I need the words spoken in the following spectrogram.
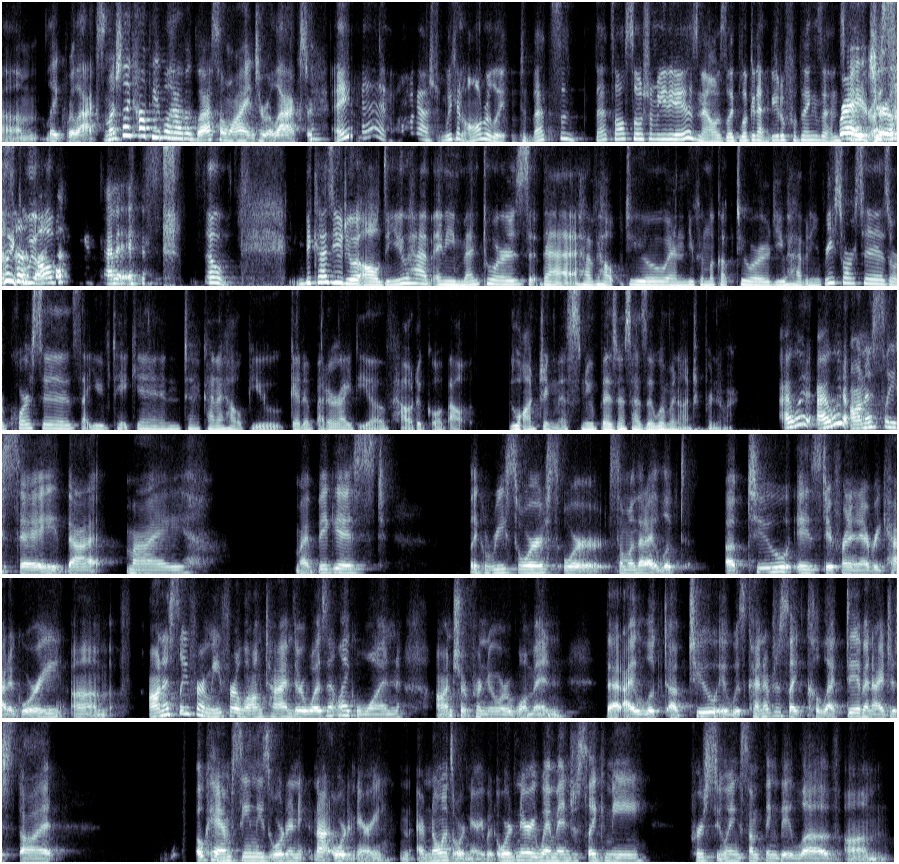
um like relax. Much like how people have a glass of wine to relax or Amen. Oh my gosh, we can all relate to that's a, that's all social media is now is like looking at beautiful things that inspire right, us. Like we all kind of is. So, because you do it all, do you have any mentors that have helped you and you can look up to, or do you have any resources or courses that you've taken to kind of help you get a better idea of how to go about launching this new business as a women entrepreneur? I would I would honestly say that my my biggest like resource or someone that I looked up to is different in every category. Um, honestly, for me, for a long time, there wasn't like one entrepreneur woman that I looked up to. It was kind of just like collective, and I just thought, okay, I'm seeing these ordinary, not ordinary, no one's ordinary, but ordinary women just like me pursuing something they love. Um,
